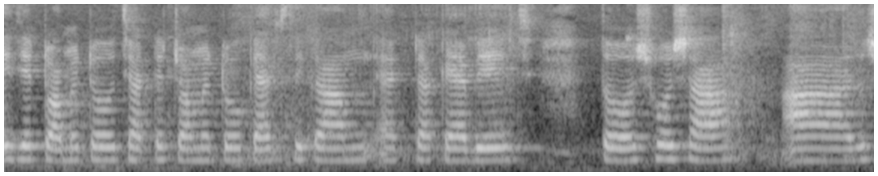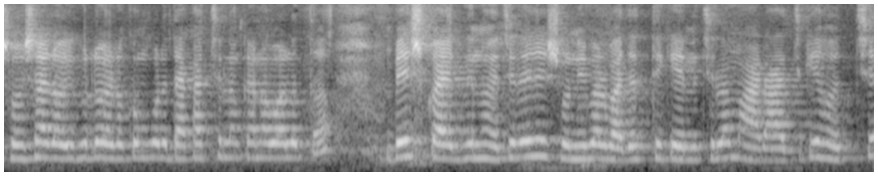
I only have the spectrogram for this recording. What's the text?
এই যে টমেটো, চারটে টমেটো ক্যাপসিকাম একটা ক্যাবেজ তো শসা, আর শসার ওইগুলো এরকম করে দেখাচ্ছিলাম কেন বলো তো বেশ কয়েকদিন হয়েছিল যে শনিবার বাজার থেকে এনেছিলাম, আর আজকে হচ্ছে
